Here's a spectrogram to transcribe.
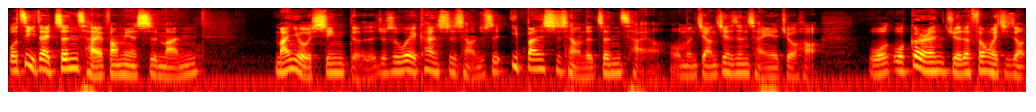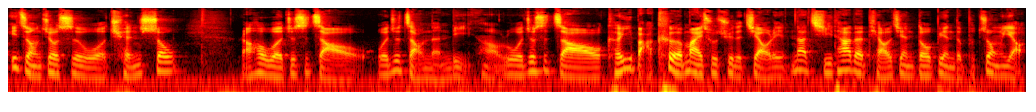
我自己在真才方面是蛮蛮有心得的。就是我也看市场，就是一般市场的真才啊，我们讲健身产业就好。我我个人觉得分为几种，一种就是我全收，然后我就是找我就找能力，好，我就是找可以把课卖出去的教练，那其他的条件都变得不重要，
